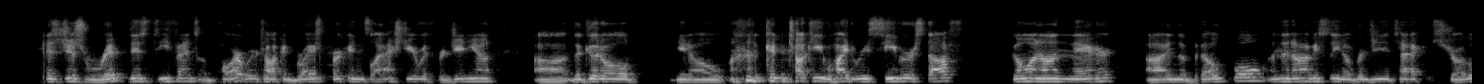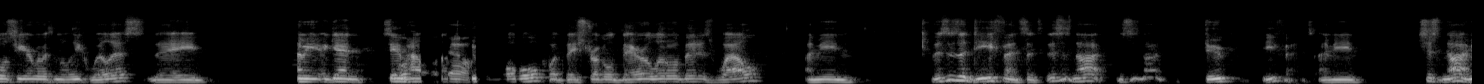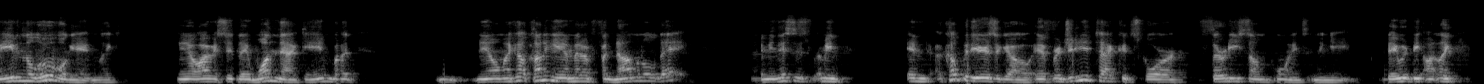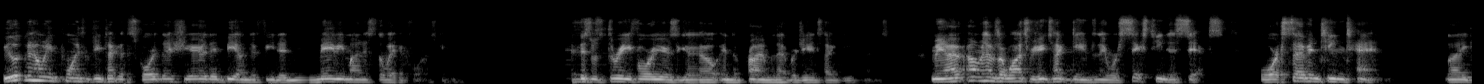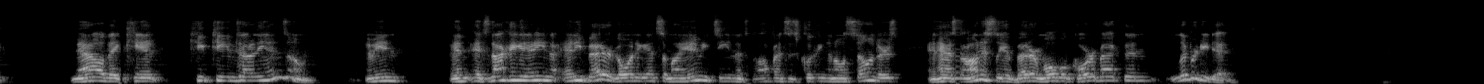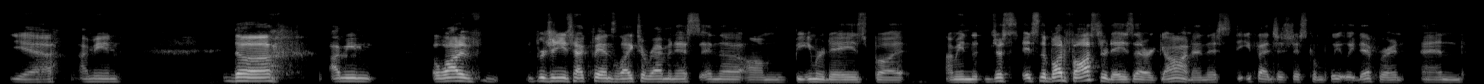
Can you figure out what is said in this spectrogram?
has just ripped this defense apart. We're talking Bryce Perkins last year with Virginia, uh, the good old you know Kentucky wide receiver stuff going on there. Uh, in the Belk Bowl. And then obviously, you know, Virginia Tech struggles here with Malik Willis. They I mean, again, Sam Howell mobile, but they struggled there a little bit as well. I mean, this is a defense that's this is not this is not Duke defense. I mean, it's just not. I mean, even the Louisville game, like, you know, obviously they won that game, but you know, Michael Cunningham had a phenomenal day. I mean, this is, I mean, in a couple of years ago, if Virginia Tech could score 30 some points in the game, they would be on like if you look at how many points Virginia Tech has scored this year, they'd be undefeated, maybe minus the Wake Forest game. If this was three, four years ago in the prime of that Virginia Tech defense. I mean, I, how many times I watched Virginia Tech games and they were 16 to 6 or 17 10. Like now they can't keep teams out of the end zone. I mean, and it's not going to get any any better going against a Miami team that's offense is clicking on all cylinders and has honestly a better mobile quarterback than Liberty did. Yeah, I mean, the, I mean, a lot of Virginia Tech fans like to reminisce in the um, Beamer days, but I mean, just it's the Bud Foster days that are gone, and this defense is just completely different. And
